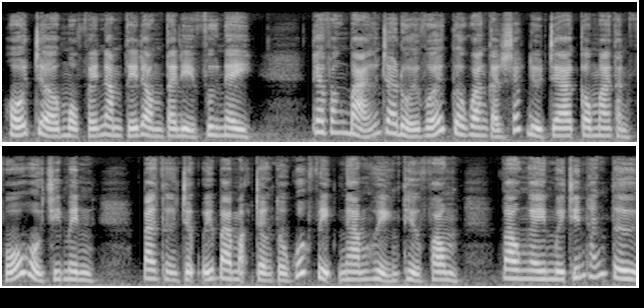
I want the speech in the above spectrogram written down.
hỗ trợ 1,5 tỷ đồng tại địa phương này. Theo văn bản trao đổi với cơ quan cảnh sát điều tra công an thành phố Hồ Chí Minh, Ban thường trực Ủy ban Mặt trận Tổ quốc Việt Nam huyện Thiều Phong vào ngày 19 tháng 4,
